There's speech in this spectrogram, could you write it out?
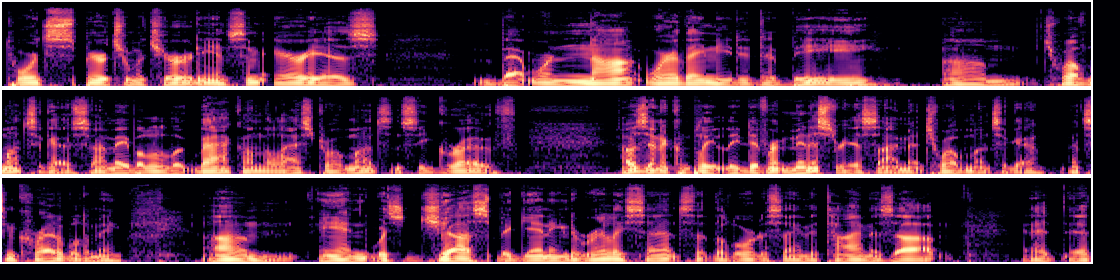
towards spiritual maturity in some areas that were not where they needed to be um, 12 months ago. So I'm able to look back on the last 12 months and see growth. I was in a completely different ministry assignment 12 months ago. That's incredible to me. Um, and was just beginning to really sense that the Lord is saying the time is up at, at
